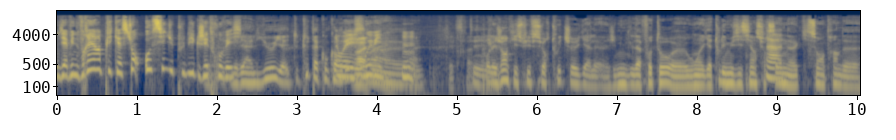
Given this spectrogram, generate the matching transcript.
il y avait une vraie implication aussi du public j'ai trouvé Il y avait un lieu, il y a, tout a concordé. Oui, oui, oui. euh, Mm. Pour les gens qui suivent sur Twitch, le- j'ai mis la photo euh, où il y a tous les musiciens sur Ah. scène euh, qui sont en train de,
